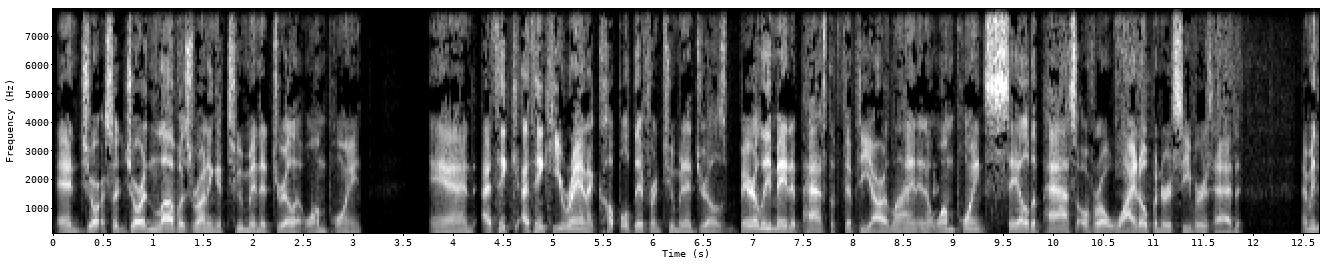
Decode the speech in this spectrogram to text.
and Jor- so Jordan Love was running a two minute drill at one point, and I think I think he ran a couple different two minute drills, barely made it past the fifty yard line, and at one point sailed a pass over a wide open receiver's head. I mean,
